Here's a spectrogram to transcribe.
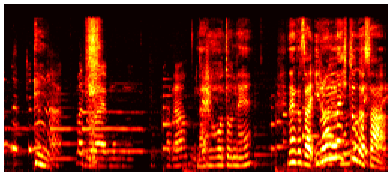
るんだったら、うん。まあドラえもんかなみたな。いるなほどね。なんかさいろんな人がさ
